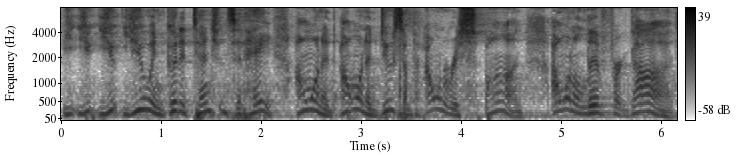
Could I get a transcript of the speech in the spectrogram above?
you, you, you in good intention said, Hey, I want to I wanna do something. I want to respond. I want to live for God.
